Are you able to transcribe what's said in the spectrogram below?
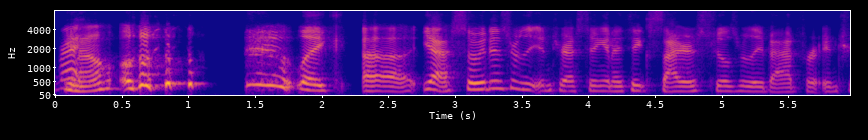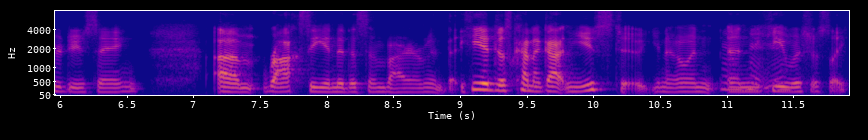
right. you know? like, uh, yeah, so it is really interesting. And I think Cyrus feels really bad for introducing um Roxy into this environment that he had just kind of gotten used to, you know, and mm-hmm. and he mm-hmm. was just like,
